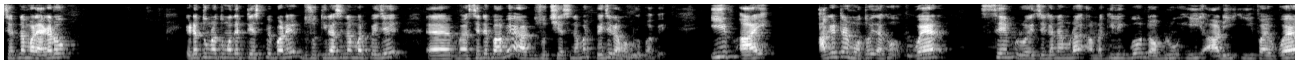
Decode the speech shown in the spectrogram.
সেট নাম্বার এগারো। এটা তোমরা তোমাদের টেস্ট পেপারে, দুশো তিরাশি নাম্বার পেজে সেটে পাবে আর দুশো ছিয়াশি নাম্বার পেজে গ্রামাগুলো পাবে। ইফ আই আগেরটার মতোই দেখো ওয়ার সেম রয়েছে এখানে আমরা আমরা কি লিখব? W E R E if I were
